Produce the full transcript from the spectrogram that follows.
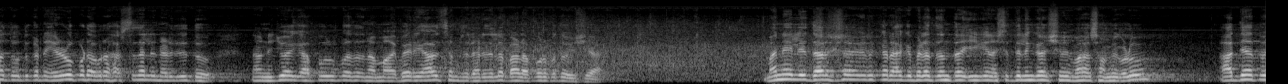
ಮತ್ತು ಉದ್ಘಾಟನೆ ಎರಡೂ ಕೂಡ ಅವರ ಹಸ್ತದಲ್ಲಿ ನಡೆದಿದ್ದು, ನಾವು ನಿಜವಾಗಿ ಅಪರೂಪದ ನಮ್ಮ ಬೇರೆ ಯಾವ ಸಂಸ್ಥೆ ನಡೆದಿಲ್ಲ ಭಾಳ ಅಪರೂಪದ ವಿಷಯ. ಮನೆಯಲ್ಲಿ ದಾರ್ಶನಿಕರಾಗಿ ಬೆಳೆದಂಥ ಈಗಿನ ಸಿದ್ಧಲಿಂಗ ಮಹಾಸ್ವಾಮಿಗಳು, ಆಧ್ಯಾತ್ಮ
